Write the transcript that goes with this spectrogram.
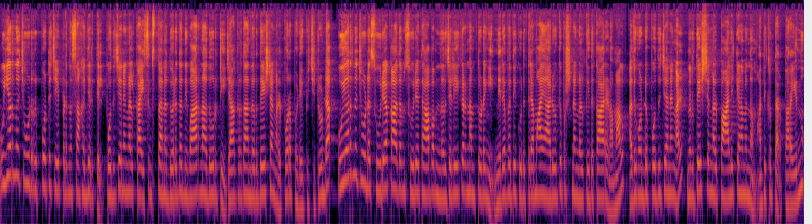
ഉയർന്ന ചൂട് റിപ്പോർട്ട് ചെയ്യപ്പെടുന്ന സാഹചര്യത്തിൽ പൊതുജനങ്ങൾക്കായി സംസ്ഥാന ദുരന്ത നിവാരണ അതോറിറ്റി ജാഗ്രതാ നിർദ്ദേശങ്ങൾ പുറപ്പെടുവിപ്പിച്ചിട്ടുണ്ട്. ഉയർന്ന ചൂട് സൂര്യാഘാതം സൂര്യതാപം നിർജലീകരണം തുടങ്ങി നിരവധി ഗുരുതരമായ ആരോഗ്യ പ്രശ്നങ്ങൾക്ക് ഇത് കാരണമാകും. അതുകൊണ്ട് പൊതുജനങ്ങൾ നിർദ്ദേശങ്ങൾ പാലിക്കണമെന്നും അധികൃതർ പറയുന്നു.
